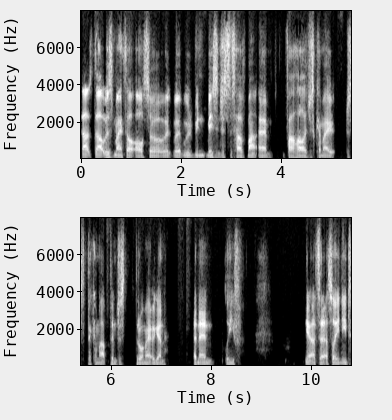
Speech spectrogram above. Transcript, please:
That that was my thought. Also, it, it would have been amazing just to have um, Valhalla just come out, just pick him up and just throw him out again, and then leave yeah, that's it. That's all you need.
